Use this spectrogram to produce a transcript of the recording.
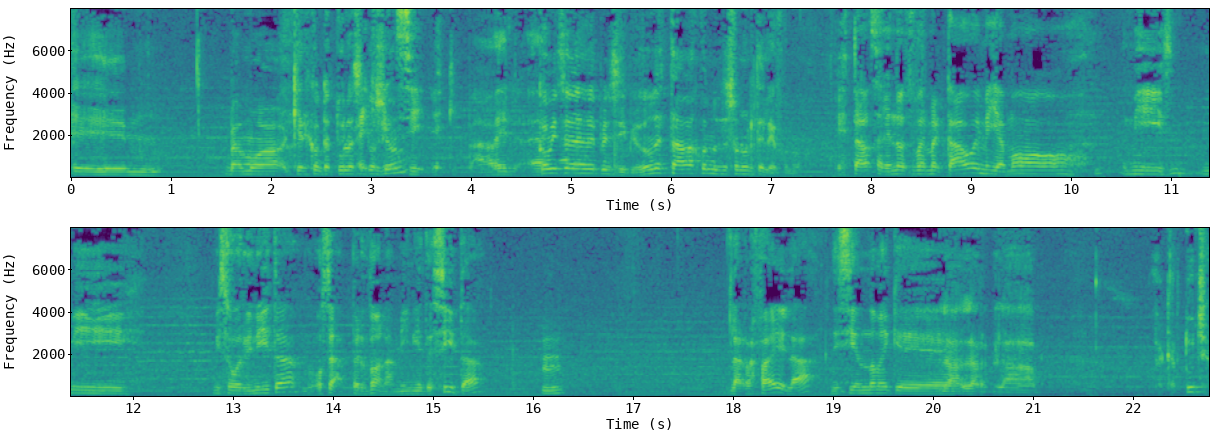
Eh, vamos a. ¿Quieres contar tú la es que- situación? sí, es que, a ver. Comienza a ver. desde el principio. ¿Dónde estabas cuando te sonó el teléfono? Estaba saliendo del supermercado y me llamó mi, mi, mi sobrinita, o sea, perdona, mi nietecita, ¿Mm? la Rafaela, diciéndome que... La, la, la, la cartucha.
